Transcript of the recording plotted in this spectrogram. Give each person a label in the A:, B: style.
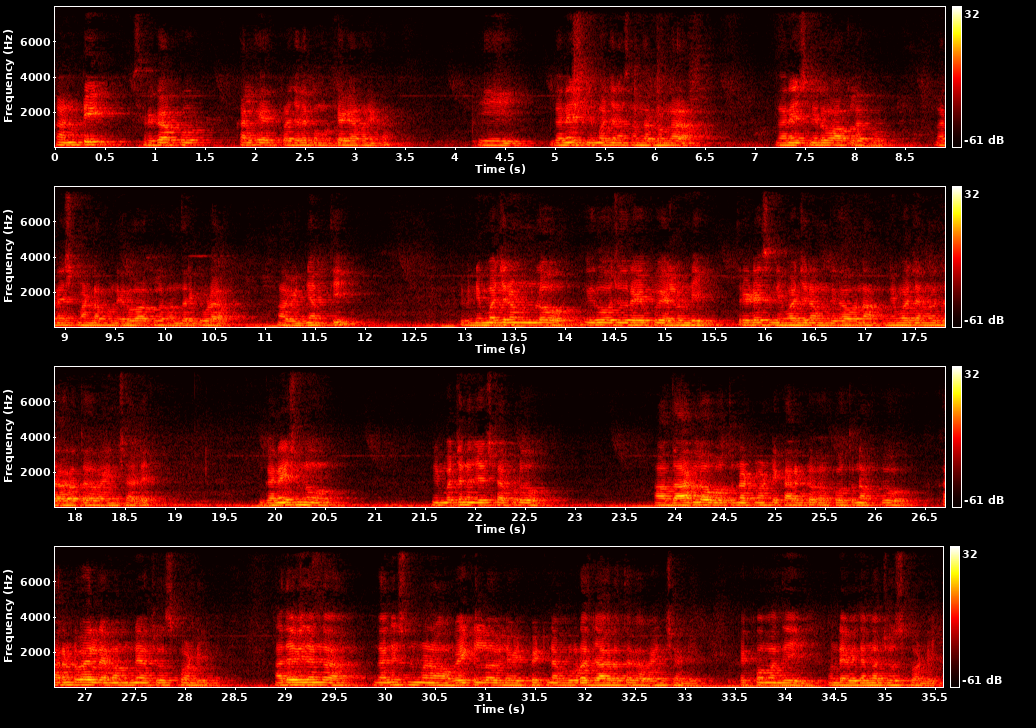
A: కంటి సిరిగాపూర్ కల్హే ప్రజలకు ముఖ్య గమనిక. ఈ గణేష్ నిమజ్జన సందర్భంగా గణేష్ నిర్వాహకులకు గణేష్ మండపం నిర్వాహకులకు అందరికీ కూడా నా విజ్ఞప్తి. ఇవి నిమజ్జనంలో ఈరోజు రేపు ఎల్లుండి త్రీ డేస్ నిమజ్జనం ఉంది కావున నిమజ్జనంలో జాగ్రత్తగా వహించాలి. గణేష్ను నిమజ్జనం చేసేటప్పుడు ఆ దారిలో పోతున్నటువంటి కరెంటు పోతున్నప్పుడు కరెంటు వైర్లు ఏమైనా ఉన్నాయో చూసుకోండి. అదేవిధంగా గణేష్ని మనం వెహికల్లో పెట్టినప్పుడు కూడా జాగ్రత్తగా వహించండి. ఎక్కువ మంది ఉండే విధంగా చూసుకోండి.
